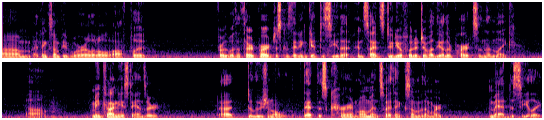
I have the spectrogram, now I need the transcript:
Um, I think some people were a little off put for with the third part just because they didn't get to see that inside studio footage of the other parts, and then like, um, I mean, Kanye stands are uh, delusional at this current moment, so I think some of them were mad to see like,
